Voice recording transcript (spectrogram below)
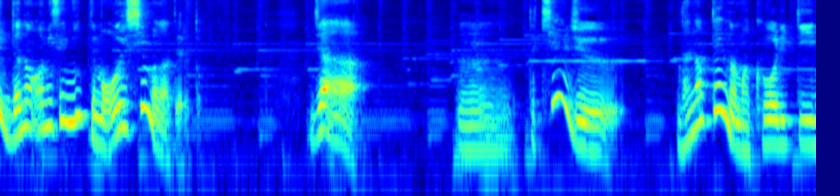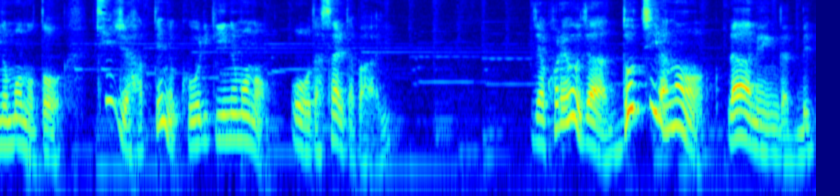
以外どのお店に行っても美味しいものが出ると。じゃあうん90 7点のまクオリティのものと98点のクオリティのものを出された場合じゃあこれをじゃあどちらのラーメンが美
